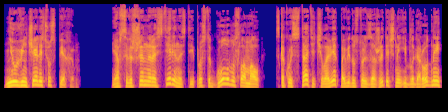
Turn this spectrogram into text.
не увенчались успехом? Я в совершенной растерянности и просто голову сломал, с какой стати человек, по виду столь зажиточный и благородный,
